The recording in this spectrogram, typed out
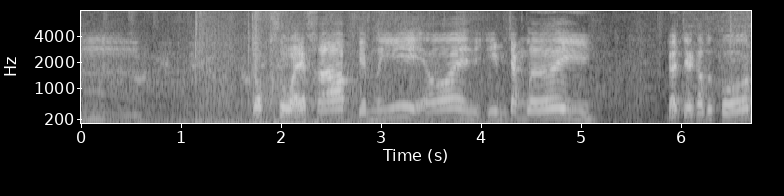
อจบสวยครับ เกมนี้ โอ้ย อิ่มจังเลย แล้วเจอครับทุกคน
